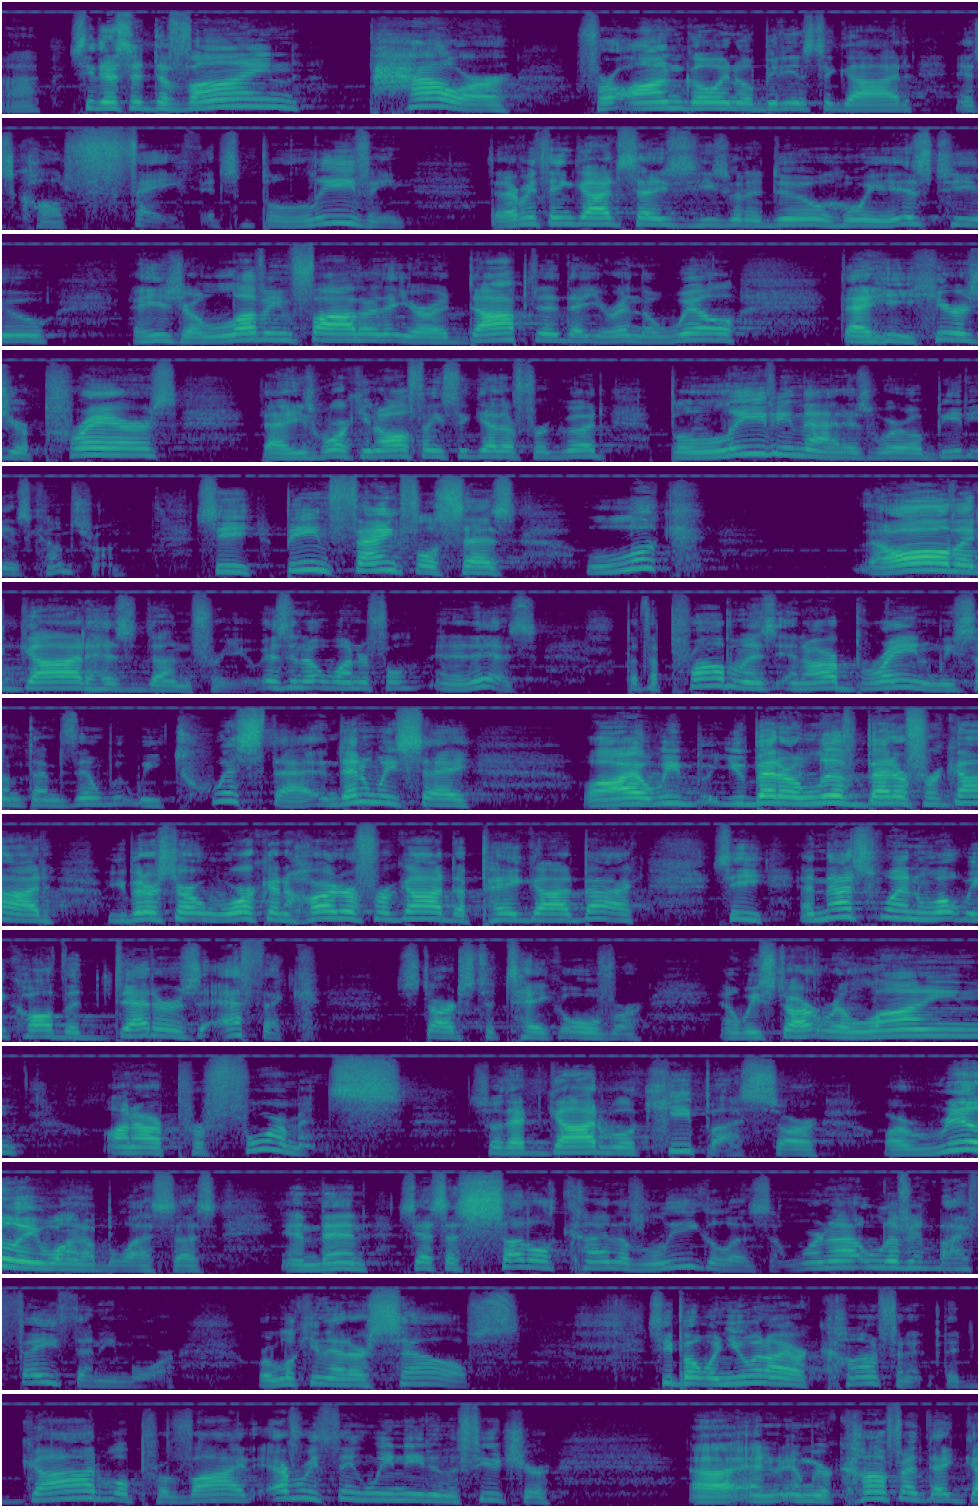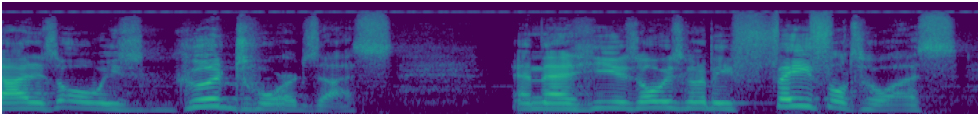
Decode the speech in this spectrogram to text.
Uh, see, there's a divine power for ongoing obedience to God, and it's called faith. It's believing that everything God says He's going to do, who He is to you, that He's your loving Father, that you're adopted, that you're in the will, that He hears your prayers, that He's working all things together for good. Believing that is where obedience comes from. See, being thankful says, Look at all that God has done for you. Isn't it wonderful? And it is. But the problem is in our brain, we sometimes then we, we twist that, and then we say, well, I, we, you better live better for God. You better start working harder for God to pay God back. See, and that's when what we call the debtor's ethic starts to take over. And we start relying on our performance so that God will keep us or, or really want to bless us. And then, see, that's a subtle kind of legalism. We're not living by faith anymore, we're looking at ourselves. See, but when you and I are confident that God will provide everything we need in the future, uh, and, and we're confident that God is always good towards us, and that He is always going to be faithful to us,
